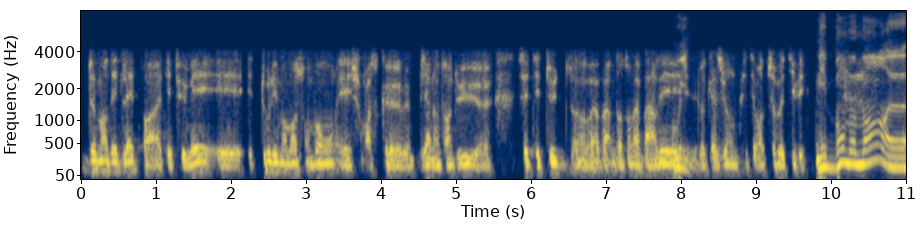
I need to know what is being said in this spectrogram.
demander de l'aide pour arrêter de fumer et, et tous les moments sont bons et je pense que, bien entendu, euh, cette étude dont on va, dont on va parler Oui. est l'occasion effectivement de se motiver. Mais bon moment euh,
